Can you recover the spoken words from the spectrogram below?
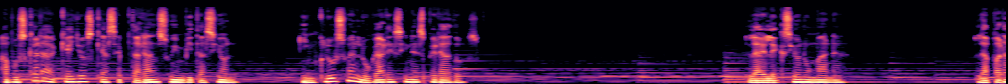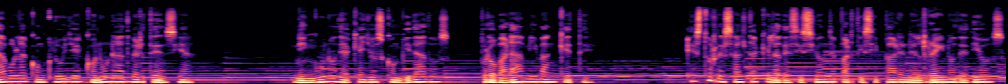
a buscar a aquellos que aceptarán su invitación, incluso en lugares inesperados. La elección humana. La parábola concluye con una advertencia. Ninguno de aquellos convidados probará mi banquete. Esto resalta que la decisión de participar en el reino de Dios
